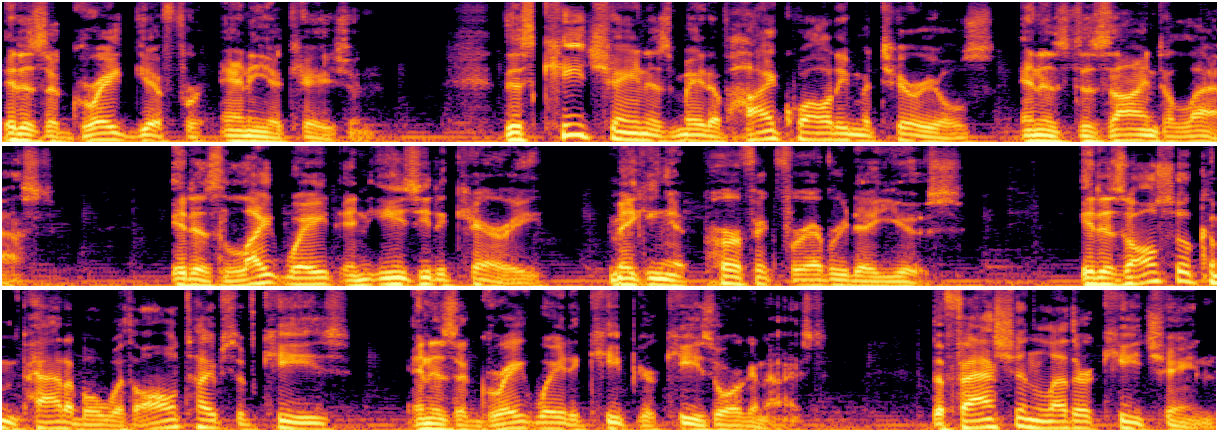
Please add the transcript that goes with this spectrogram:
It is a great gift for any occasion. This keychain is made of high-quality materials and is designed to last. It is lightweight and easy to carry, making it perfect for everyday use. It is also compatible with all types of keys and is a great way to keep your keys organized. The Fashion Leather Keychain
